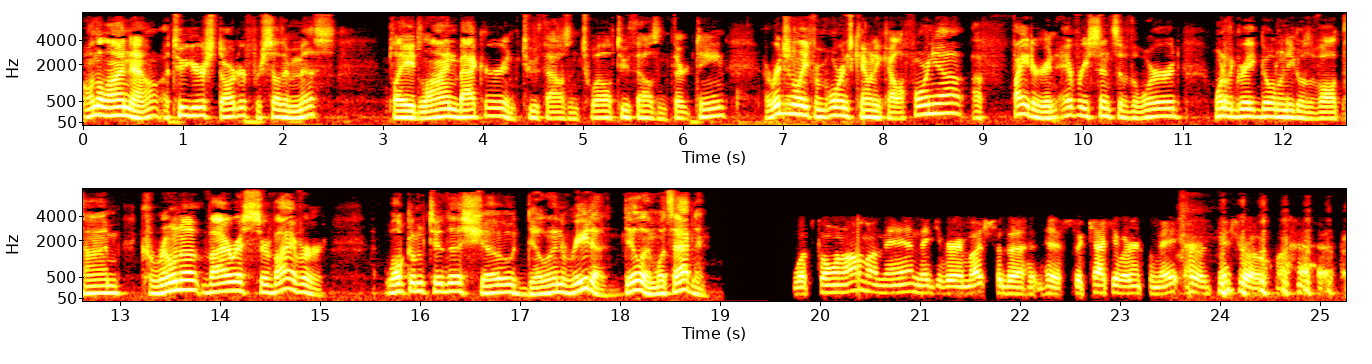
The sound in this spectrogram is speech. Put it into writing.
on the line now, a two year starter for Southern Miss. Played linebacker in 2012 2013. Originally from Orange County, California. A fighter in every sense of the word. One of the great Golden Eagles of all time. Coronavirus survivor. Welcome to the show, Dylan Reda. Dylan, what's happening? What's going on, my man? Thank you very much for the, the spectacular information intro. I,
